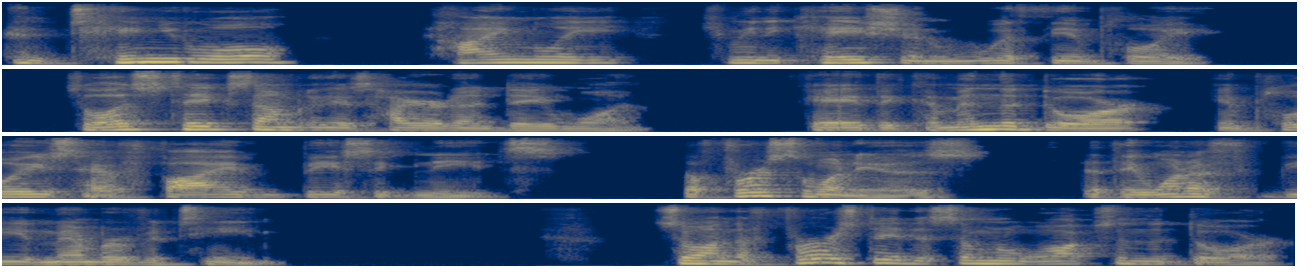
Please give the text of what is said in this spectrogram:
continual, timely communication with the employee. So let's take somebody that's hired on day one. Okay, they come in the door employees have five basic needs. The first one is that they want to be a member of a team. So on the first day that someone walks in the door,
